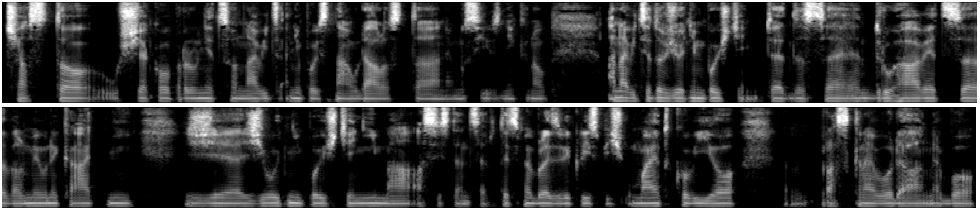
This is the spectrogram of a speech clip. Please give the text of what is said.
často už jako opravdu něco navíc, ani pojistná událost eh, nemusí vzniknout. A navíc je to v životním pojištění. To je zase druhá věc eh, velmi unikátní, že životní pojištění má asistence. Teď jsme byli zvyklí spíš u majetkového, eh, praskne voda nebo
